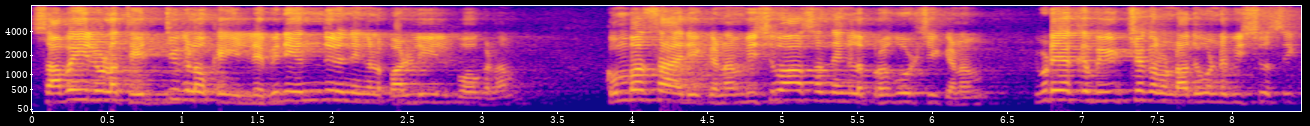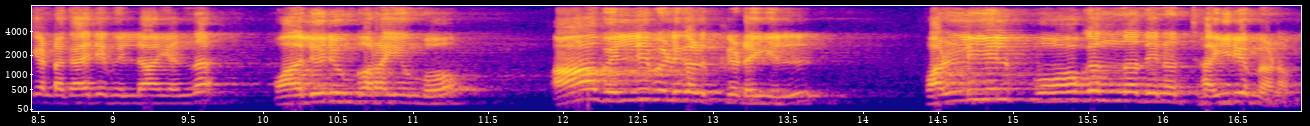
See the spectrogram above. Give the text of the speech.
സഭയിലുള്ള തെറ്റുകളൊക്കെ ഇല്ല? പിന്നെ എന്തിനു നിങ്ങൾ പള്ളിയിൽ പോകണം? കുമ്പസാരിക്കണം വിശ്വാസം നിങ്ങൾ പ്രഘോഷിക്കണം. ഇവിടെയൊക്കെ വീഴ്ചകളുണ്ട് അതുകൊണ്ട് വിശ്വസിക്കേണ്ട കാര്യമില്ല എന്ന് പലരും പറയുമ്പോൾ ആ വെല്ലുവിളികൾക്കിടയിൽ പള്ളിയിൽ പോകുന്നതിന് ധൈര്യം വേണം.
